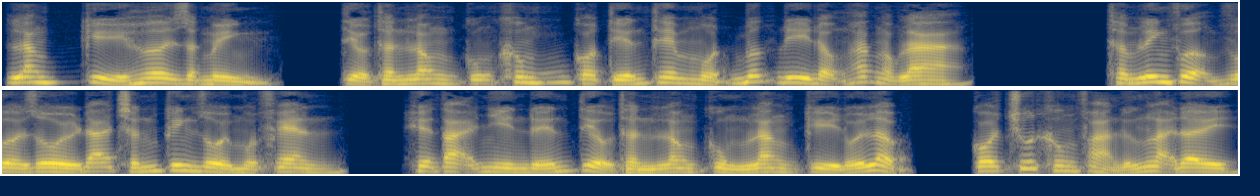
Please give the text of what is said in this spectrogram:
lăng kỳ hơi giật mình, tiểu thần long cũng không có tiến thêm một bước đi động hắc ngọc la. Thẩm linh phượng vừa rồi đã chấn kinh rồi một phen, hiện tại nhìn đến tiểu thần long cùng lăng kỳ đối lập, có chút không phản ứng lại đây.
